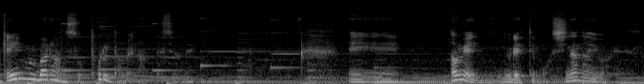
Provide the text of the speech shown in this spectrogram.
ゲームバランスを取るためなんです、えー、雨に濡れても死なないわけです。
